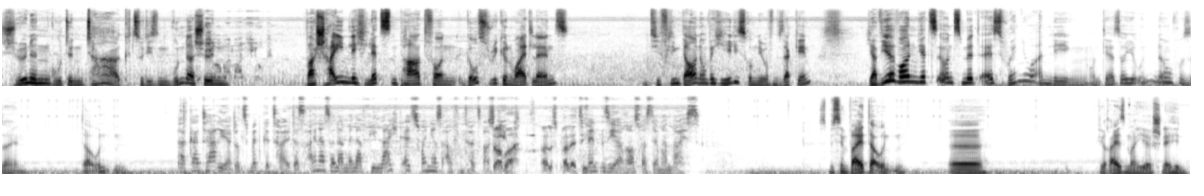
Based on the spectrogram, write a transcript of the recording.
Schönen guten Tag zu diesem wunderschönen, wahrscheinlich letzten Part von Ghost Recon Wildlands. Und hier fliegen dauernd irgendwelche Helis rum, die mir auf den Sack gehen. Ja, wir wollen jetzt uns mit El Sueño anlegen. Und der soll hier unten irgendwo sein. Da unten. Pakatari hat uns mitgeteilt, dass einer seiner Männer vielleicht El Sueños Aufenthaltsort Sauber. kennt. Alles Paletti? Finden Sie heraus, was der Mann weiß. Ist ein bisschen weit da unten. Äh, wir reisen mal hier schnell hin.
